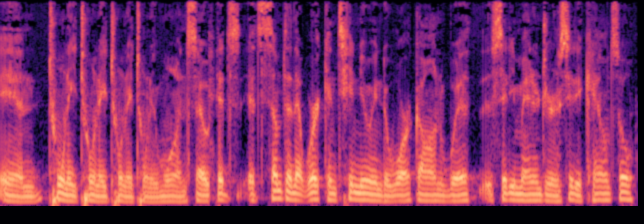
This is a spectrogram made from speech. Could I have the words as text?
in 2020, 2021. So it's it's something that we're continuing to work on with the city manager and city council.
